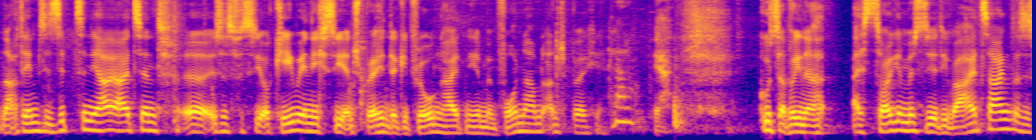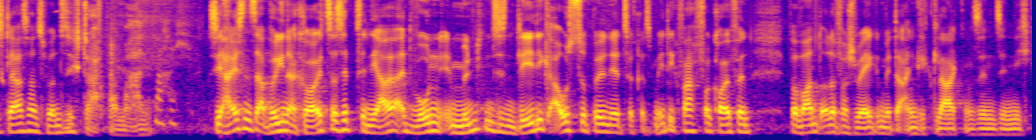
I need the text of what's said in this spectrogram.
Nachdem Sie 17 Jahre alt sind, äh, ist es für Sie okay, wenn ich Sie entsprechend der Gepflogenheiten hier mit dem Vornamen anspreche? Klar. Ja. Gut, Sabrina, als Zeuge müssen Sie die Wahrheit sagen, das ist klar, sonst würden Sie sich strafbar machen. Mach ich. Sie heißen Sabrina Kreuzer, 17 Jahre alt, wohnen in München. Sie sind ledig, Auszubildende zur Kosmetikfachverkäuferin. Verwandt oder verschwägert mit der Angeklagten sind Sie nicht.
